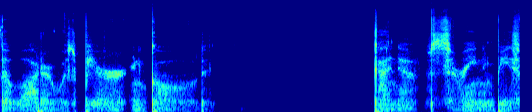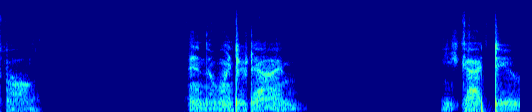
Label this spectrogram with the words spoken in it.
The water was pure and cold, kind of serene and peaceful. In the wintertime, you got to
